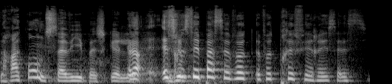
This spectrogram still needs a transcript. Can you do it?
raconte sa vie parce qu'elle. Alors est-ce que c'est pas votre, votre préférée celle-ci?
